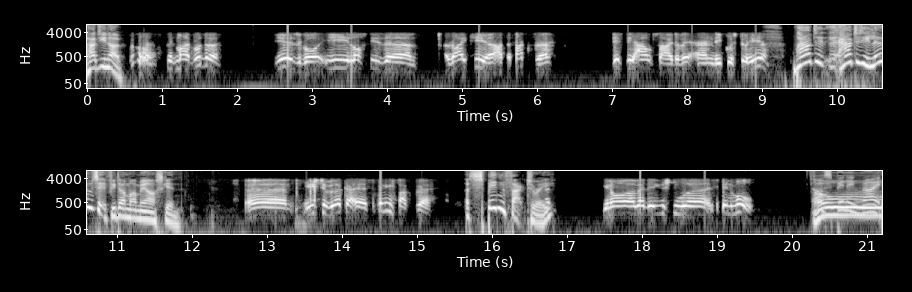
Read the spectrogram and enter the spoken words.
How do you know? Because my brother, years ago, he lost his um right ear at the factory, just the outside of it, and he could still hear. How did how did he lose it, if you don't mind me asking? Um, he used to work at a spinning factory, A spin factory? you know, where they used to uh, spin wool. Oh, spinning, right.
